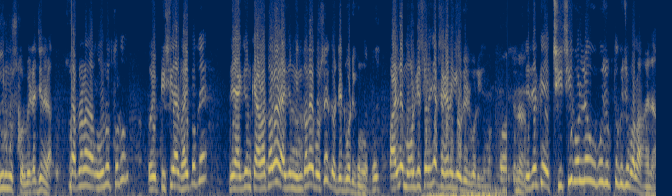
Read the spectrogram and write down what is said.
দুর্মুষ করবে, এটা জেনে রাখো। আপনারা অনুরোধ করুন, ওই পিসি আর ভাইপোকে যে একজন কেওড়াতলায় একজন নিমতলায় বসে ডেড বডি কোনো পারলে মর্গে চলে যাক সেখানে গিয়েও ডেড বডি কোনো এদেরকে ছিছি বললেও উপযুক্ত কিছু বলা হয় না।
